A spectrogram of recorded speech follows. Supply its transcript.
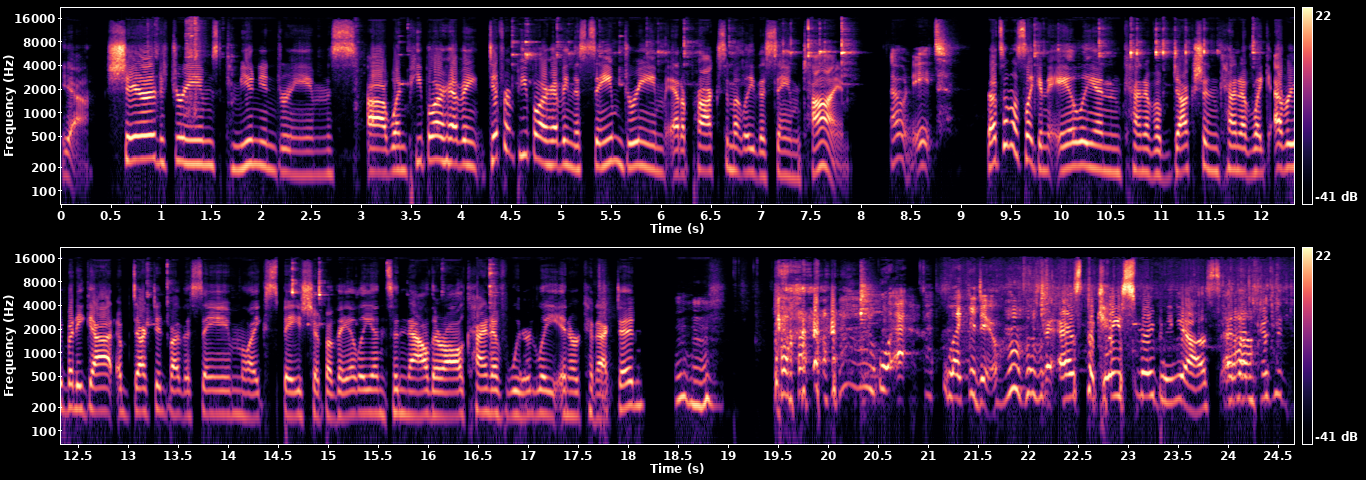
Yeah. Shared dreams, communion dreams. Uh, when people are having different people are having the same dream at approximately the same time. Oh, neat. That's almost like an alien kind of abduction, kind of like everybody got abducted by the same like spaceship of aliens, and now they're all kind of weirdly interconnected. hmm like you do. As the case may be, yes. And Uh-huh. then visit,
